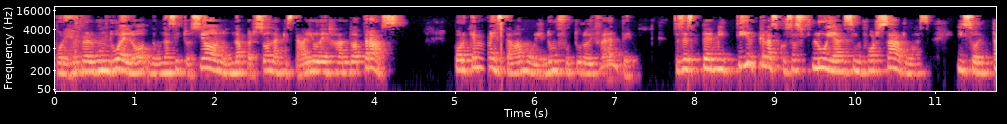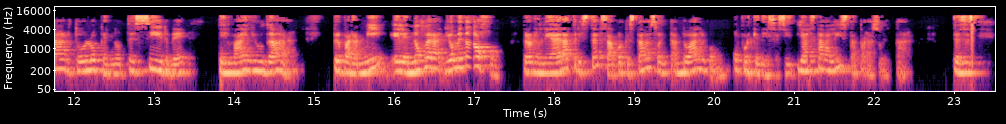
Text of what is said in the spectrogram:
por ejemplo, algún duelo de una situación, una persona que estaba yo dejando atrás, porque me estaba moviendo un futuro diferente. Entonces, permitir que las cosas fluyan sin forzarlas y soltar todo lo que no te sirve, te va a ayudar. Pero para mí, el enojo era, yo me enojo, pero en realidad era tristeza porque estaba soltando algo o porque necesito, ya estaba lista para soltar. Entonces,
